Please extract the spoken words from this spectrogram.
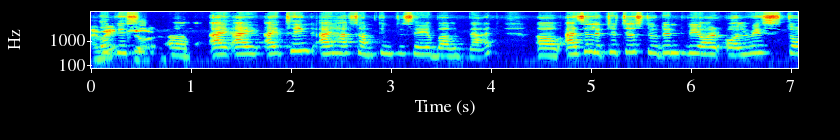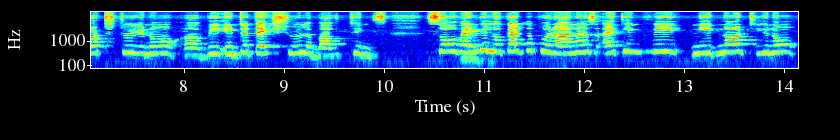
I'm Okay, so uh, I, I I think I have something to say about that. Uh, as a literature student, we are always taught to you know uh, be intertextual about things. So when we look at the Puranas, I think we need not you know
